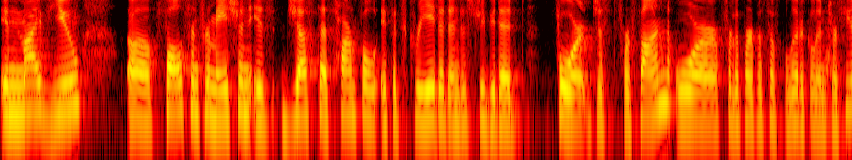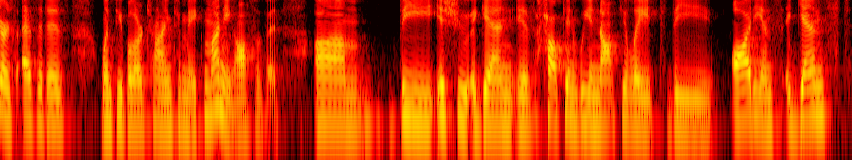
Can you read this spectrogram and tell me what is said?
in my view, uh, false information is just as harmful if it's created and distributed for just for fun or for the purpose of political interference as it is when people are trying to make money off of it. Um, the issue again is how can we inoculate the audience against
